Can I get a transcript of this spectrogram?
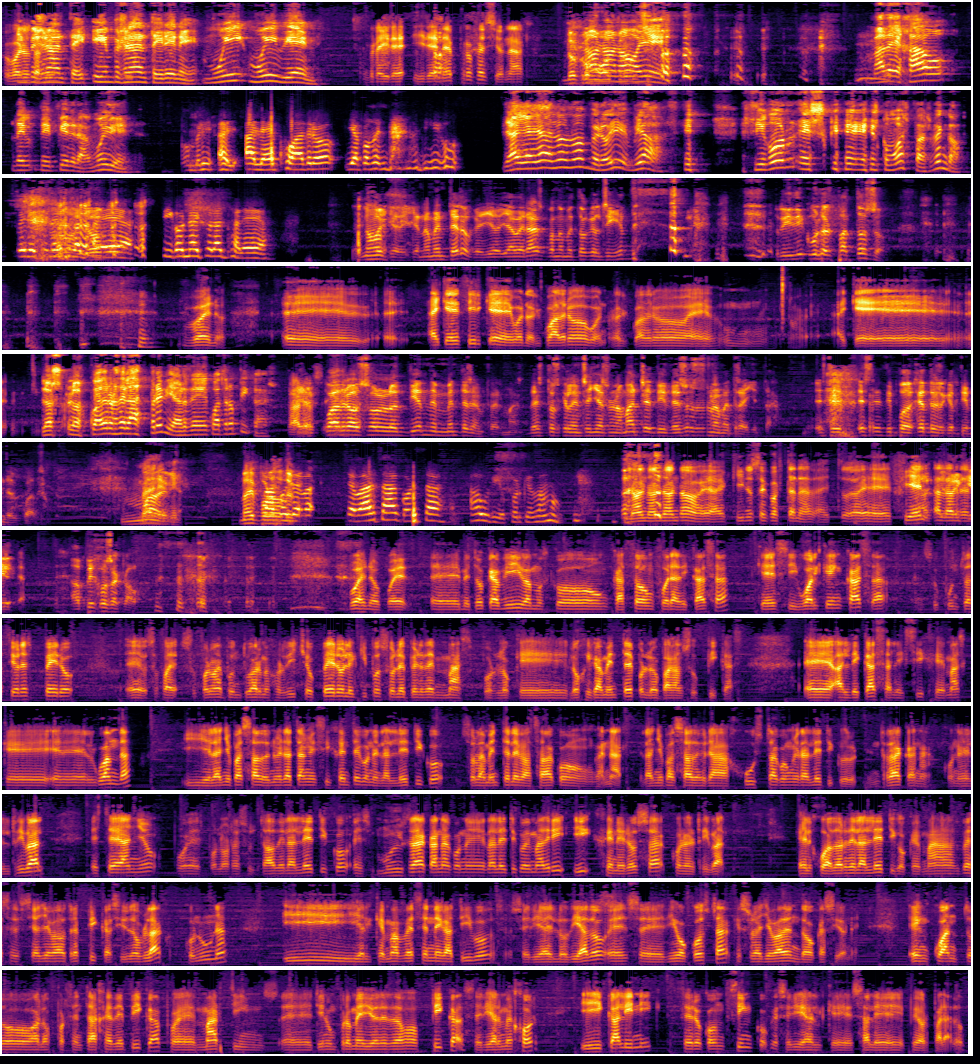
pues bueno, también, impresionante, impresionante, Irene. Muy, muy bien. hombre, Ire- Irene es profesional. No como No, no, oye. Me ha dejado de, de piedra, muy bien. Hombre, al, al leer cuadro y a comentar, no digo. Ya, ya, ya, no, no, pero oye, mira, Sigor es, que- es como aspas, venga. Pero que no he hecho la tarea. Sigo, no he hecho la tarea. No, que, que no me entero, que yo ya verás cuando me toque el siguiente. Ridículo, espantoso. Bueno, eh, eh, hay que decir que bueno el cuadro, bueno el cuadro es un, hay que Los, los cuadros de las previas de cuatro picas. claro, el sí. cuadro solo lo entienden mentes enfermas. De estos que le enseñas una mancha y te dice, eso es una metralleta. Este, este tipo de gente es el que entiende el cuadro. Madre, Madre mía. No hay por Vamos, dónde. te, va, a cortar audio, porque vamos. No, no, no, no, eh, aquí no se corta nada. Esto es fiel a la Aquí- realidad. A pijo sacado. Bueno, pues eh, me toca a mí, vamos con Cazón fuera de casa, que es igual que en casa sus puntuaciones, pero eh, su, su forma de puntuar, mejor dicho, pero el equipo suele perder más, por lo que lógicamente pues lo pagan sus picas. Eh, al de casa le exige más que en el Wanda y el año pasado no era tan exigente con el Atlético, solamente le bastaba con ganar. El año pasado era justa con el Atlético, rácana con el rival. Este año, pues por los resultados del Atlético, es muy rácana con el Atlético de Madrid y generosa con el rival. El jugador del Atlético que más veces se ha llevado tres picas ha sido Black, con una, y el que más veces negativo sería el odiado es eh, Diego Costa, que se lo ha llevado en dos ocasiones. En cuanto a los porcentajes de picas, pues Martins eh, tiene un promedio de dos picas, sería el mejor, y Kalinic 0,5, que sería el que sale peor parado.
